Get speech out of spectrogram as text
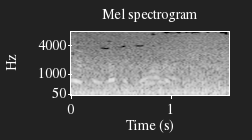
别走了走了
